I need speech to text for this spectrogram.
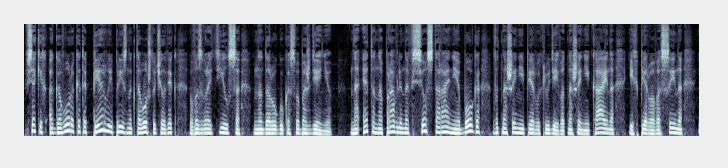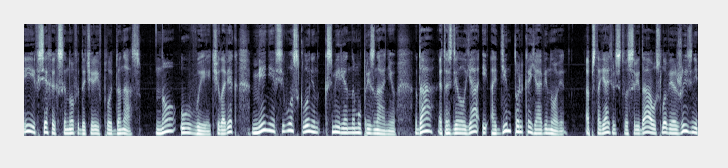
всяких оговорок — это первый признак того, что человек возвратился на дорогу к освобождению. На это направлено все старание Бога в отношении первых людей, в отношении Каина, их первого сына и всех их сынов и дочерей вплоть до нас. Но, увы, человек менее всего склонен к смиренному признанию. Да, это сделал я, и один только я виновен. Обстоятельства, среда, условия жизни,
